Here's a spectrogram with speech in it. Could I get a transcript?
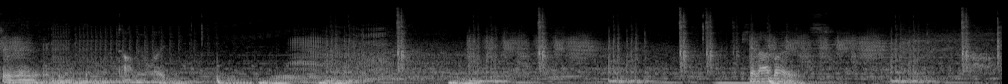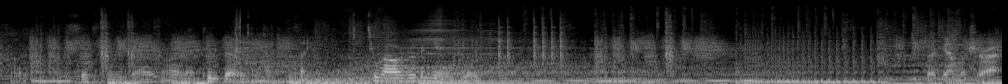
See, maybe Tommy White. Can I buy this? Fuck, 16,000. I got 2,000. It's like two hours of gameplay. Fuck it, I'm gonna try.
